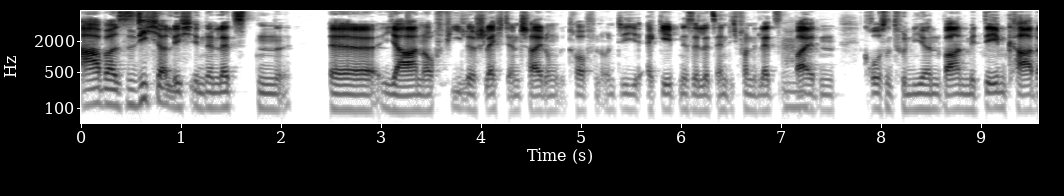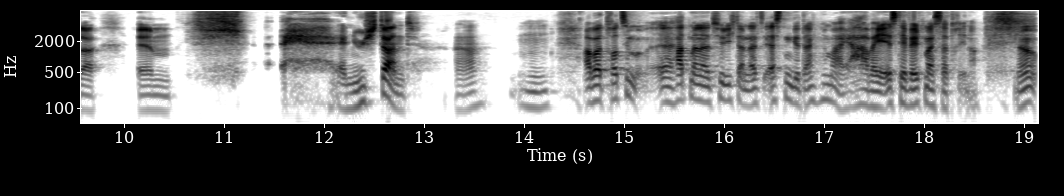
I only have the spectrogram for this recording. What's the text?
aber sicherlich in den letzten äh, Jahren auch viele schlechte Entscheidungen getroffen und die Ergebnisse letztendlich von den letzten Mhm. beiden großen Turnieren waren mit dem Kader ähm, äh, ernüchternd. Ja. Aber trotzdem äh, hat man natürlich dann als ersten Gedanken immer, ja, aber er ist der Weltmeistertrainer. Ne?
